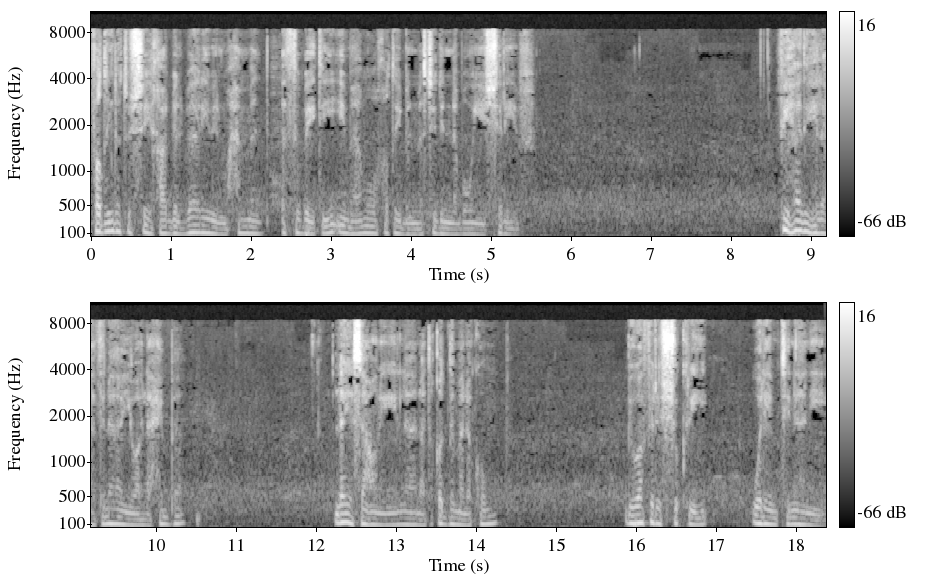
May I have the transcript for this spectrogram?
فضيلة الشيخ عبد الباري بن محمد الثبيتي إمام وخطيب المسجد النبوي الشريف. في هذه الأثناء أيها الأحبة لا يسعني إلا أن أتقدم لكم بوافر الشكر والامتنان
